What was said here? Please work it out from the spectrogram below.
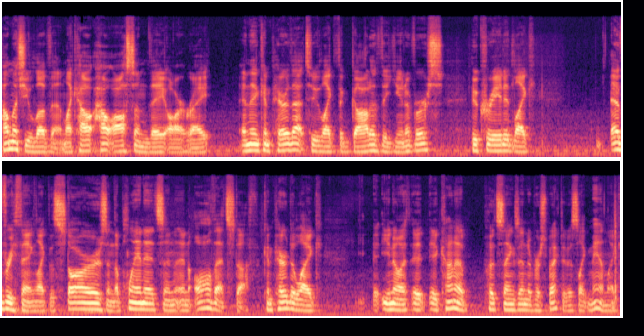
how much you love them like how how awesome they are right? And then compare that to like the god of the universe who created like everything like the stars and the planets and, and all that stuff compared to like you know it, it, it kind of puts things into perspective. It's like man like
